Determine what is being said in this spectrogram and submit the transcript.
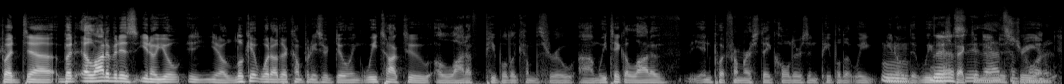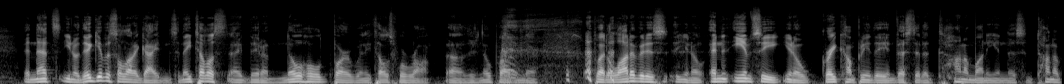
But uh, but a lot of it is you know you'll you know look at what other companies are doing. We talk to a lot of people that come through. Um, we take a lot of input from our stakeholders and people that we you know Mm. that we Yeah, respect see, in the industry, and, important. and that's you know they give us a lot of guidance and they tell us uh, they have no hold barred when they tell us we're wrong. Uh, there's no problem there. but a lot of it is you know and EMC you know great company. They invested a ton of money in this, a ton of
